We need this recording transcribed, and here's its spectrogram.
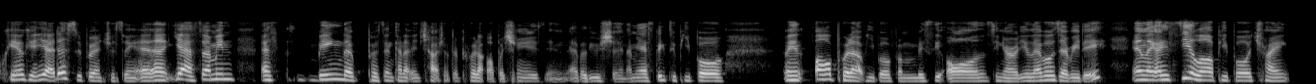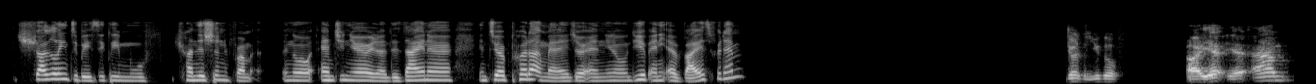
Okay, okay, yeah, that's super interesting. And uh, yeah, so I mean, as being the person kind of in charge of the product opportunities in evolution, I mean, I speak to people I mean, all product people from basically all seniority levels every day. And like I see a lot of people trying struggling to basically move transition from you know engineer and a designer into a product manager. And you know, do you have any advice for them? Jordan, you go. Oh uh, yeah, yeah. Um,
